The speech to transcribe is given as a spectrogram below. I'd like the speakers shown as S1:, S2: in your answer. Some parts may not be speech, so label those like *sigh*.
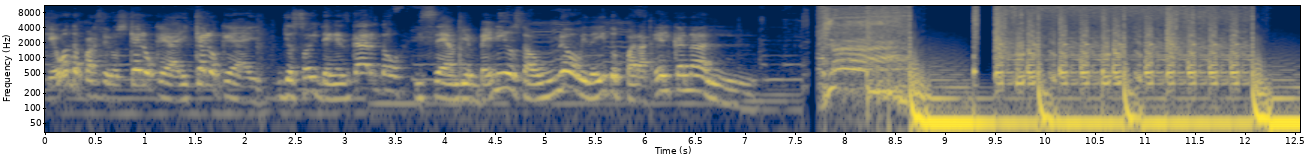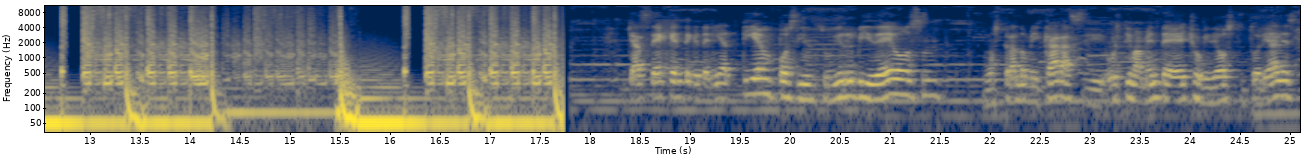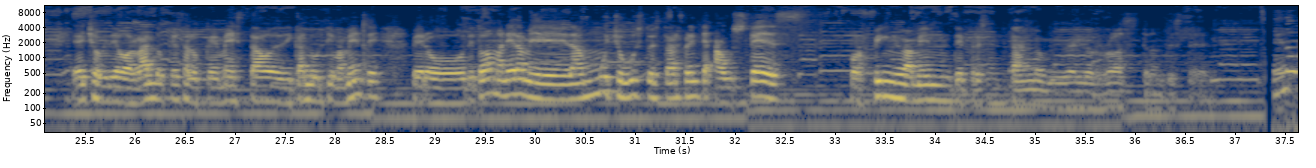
S1: ¿Qué onda parceros? ¿Qué es lo que hay? ¿Qué es lo que hay? Yo soy Denesgardo y sean bienvenidos a un nuevo videito para el canal. Ya sé gente que tenía tiempo sin subir videos mostrando mi cara. Si últimamente he hecho videos tutoriales, he hecho videos random, que es a lo que me he estado dedicando últimamente. Pero de todas maneras me da mucho gusto estar frente a ustedes. Por fin nuevamente presentando mi bello rostro ante ustedes.
S2: No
